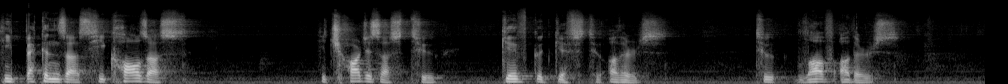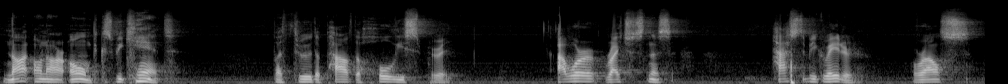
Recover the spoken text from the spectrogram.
He beckons us, He calls us, He charges us to give good gifts to others, to love others, not on our own, because we can't, but through the power of the Holy Spirit. Our righteousness has to be greater, or else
